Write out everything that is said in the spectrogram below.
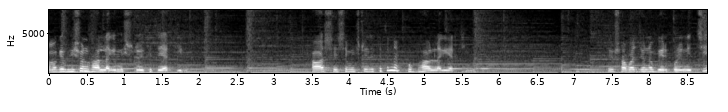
আমাকে ভীষণ ভালো লাগে মিষ্টি দই খেতে আর কি। খাওয়ার শেষে মিষ্টি দই খেতে না খুব ভালো লাগে আর কি। তো সবার জন্য বের করে নিচ্ছি।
